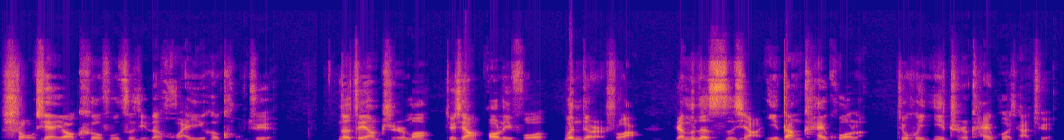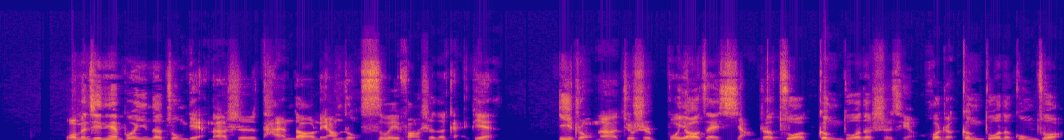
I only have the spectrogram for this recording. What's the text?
首先要克服自己的怀疑和恐惧，那这样值吗？就像奥利弗·温德尔说啊，人们的思想一旦开阔了，就会一直开阔下去。我们今天播音的重点呢，是谈到两种思维方式的改变，一种呢就是不要再想着做更多的事情或者更多的工作，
